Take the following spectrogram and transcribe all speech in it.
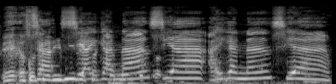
Eh, o pues sea, divide, si hay ganancia, hay ganancia.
